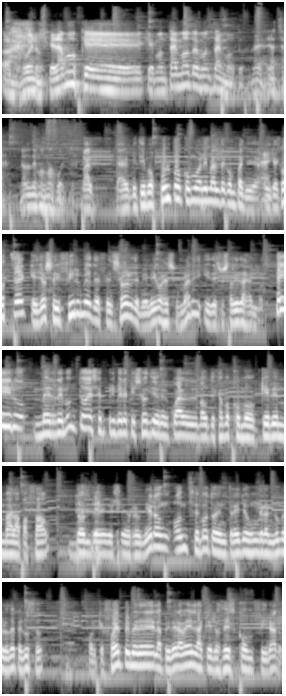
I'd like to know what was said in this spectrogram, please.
Ah, bueno, quedamos que, que montar en moto es montar en moto. Eh, ya está, no le demos más vueltas. Vale. Admitimos pulpo como animal de compañía. Y que conste que yo soy firme defensor de mi amigo Jesús Mari y de sus salidas en moto. Pero me remonto a ese primer episodio en el cual bautizamos como Qué bien mal ha pasado, donde se reunieron 11 motos, entre ellos un gran número de peluzos, porque fue el primer, la primera vez en la que nos desconfinaron.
